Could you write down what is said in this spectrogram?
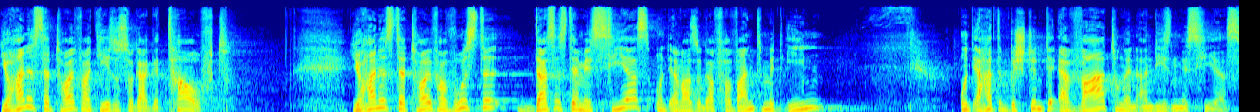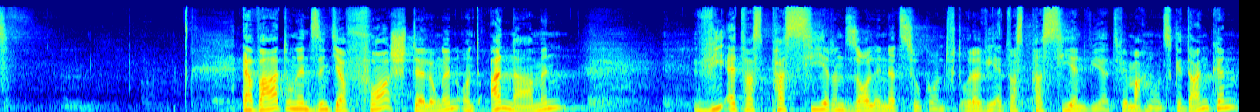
Johannes der Täufer hat Jesus sogar getauft. Johannes der Täufer wusste, das ist der Messias und er war sogar verwandt mit ihm. Und er hatte bestimmte Erwartungen an diesen Messias. Erwartungen sind ja Vorstellungen und Annahmen, wie etwas passieren soll in der Zukunft oder wie etwas passieren wird. Wir machen uns Gedanken,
